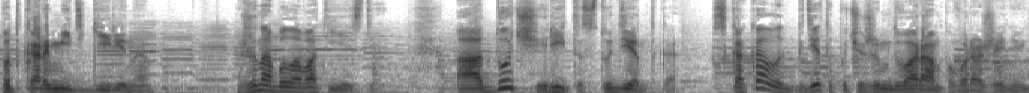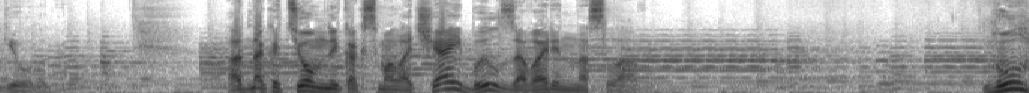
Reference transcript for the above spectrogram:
подкормить Гирина. Жена была в отъезде, а дочь, Рита, студентка, скакала где-то по чужим дворам, по выражению геолога. Однако темный, как смола чай, был заварен на славу. Ну,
